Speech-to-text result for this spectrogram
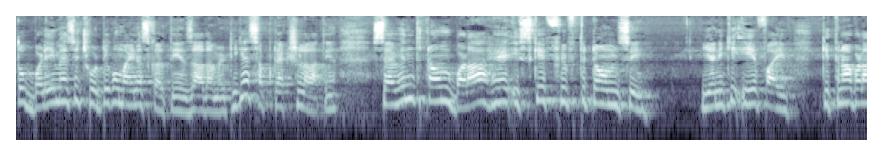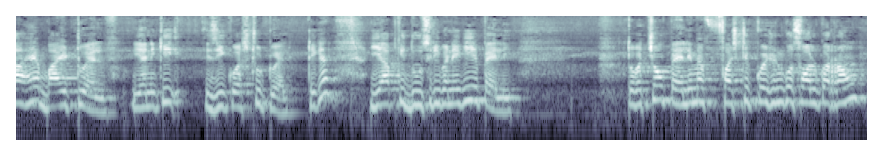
तो बड़े में से छोटे को माइनस करते हैं ज़्यादा में, ठीक है? सब्ट्रैक्शन लगाते हैं। सेवेंथ टर्म बड़ा है इसके फिफ्थ टर्म से, यानी कि ए फाइव कितना बड़ा है? बाय ट्वेल्व यानी कि इज़ इक्वल टू ट्वेल्व ठीक है? ये आपकी दूसरी बनेगी, ये पहली। तो बच्चों, पहले मैं फ़र्स्ट इक्वेशन को सॉल्व कर रहा हूँ।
